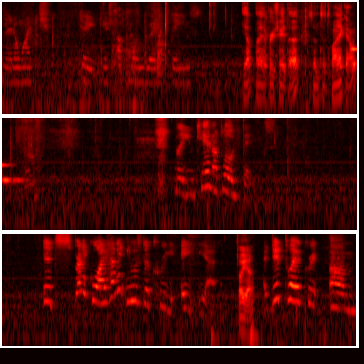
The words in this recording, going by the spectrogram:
because I don't want to just upload random things. Yep, I appreciate that since it's my account. but you can upload things. It's pretty cool. I haven't used the create yet. Oh yeah. I did play a cre- um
